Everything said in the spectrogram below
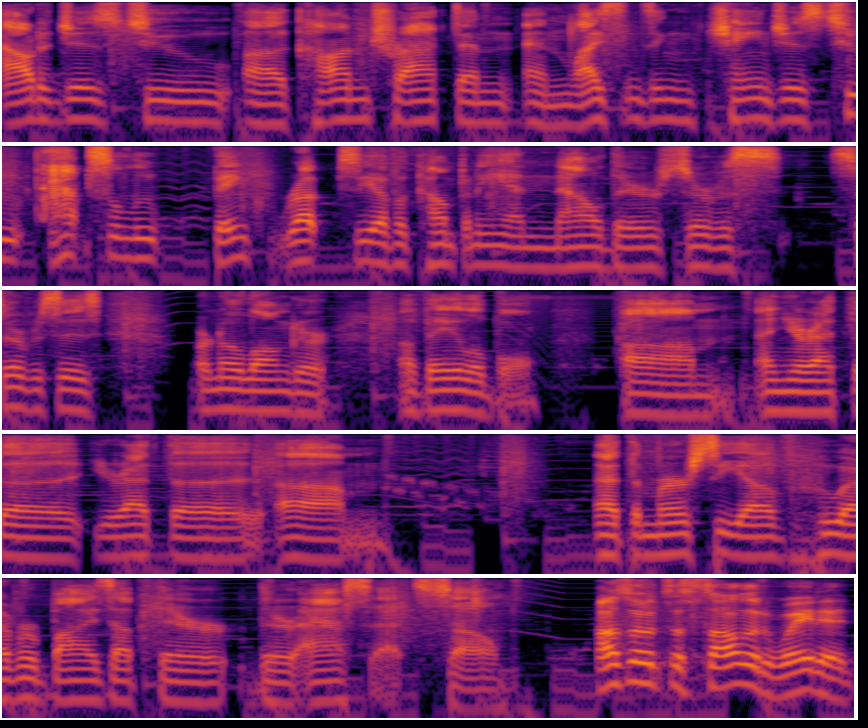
outages to uh, contract and, and licensing changes to absolute bankruptcy of a company and now their service services are no longer available um, and you're at the you're at the um, at the mercy of whoever buys up their their assets so also it's a solid way to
